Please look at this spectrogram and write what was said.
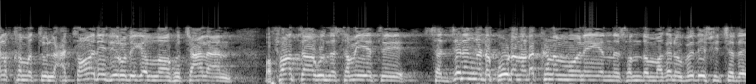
അൽഖമത്തുൽ അച്ചാരിതിറുതിയല്ലാഹു ചാലാൻ വഫാത്താകുന്ന സമയത്ത് സജ്ജനങ്ങളുടെ കൂടെ നടക്കണം മോനെ എന്ന് സ്വന്തം മകൻ ഉപദേശിച്ചത്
